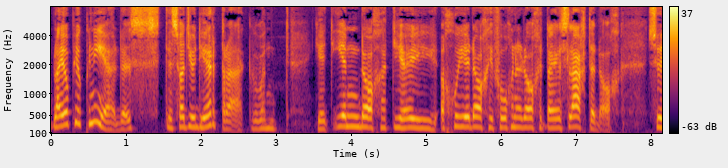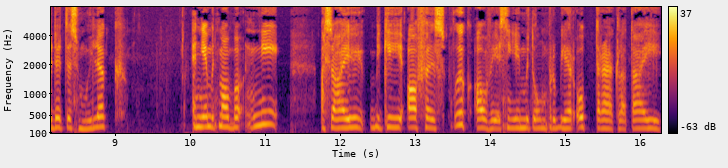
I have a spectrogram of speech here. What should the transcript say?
bly op jou knieë. Dis dis wat jou deurtrek want Jy het een dag het jy 'n goeie dag, die volgende dag het jy 'n slegte dag. So dit is moeilik. En jy moet maar nie as hy bietjie af is ook alwees nie. Jy moet hom probeer optrek dat hy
